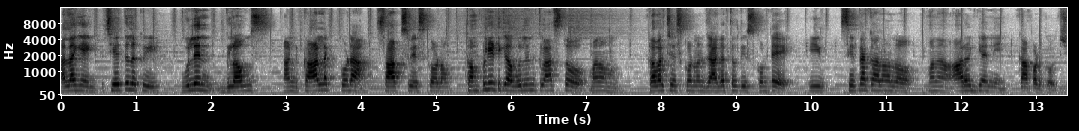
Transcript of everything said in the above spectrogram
అలాగే చేతులకి ఉలెన్ గ్లౌస్ అండ్ కాళ్ళకి కూడా సాక్స్ వేసుకోవడం కంప్లీట్గా ఉలెన్ క్లాస్తో మనం కవర్ చేసుకోవడం జాగ్రత్తలు తీసుకుంటే ఈ శీతాకాలంలో మన ఆరోగ్యాన్ని కాపాడుకోవచ్చు.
